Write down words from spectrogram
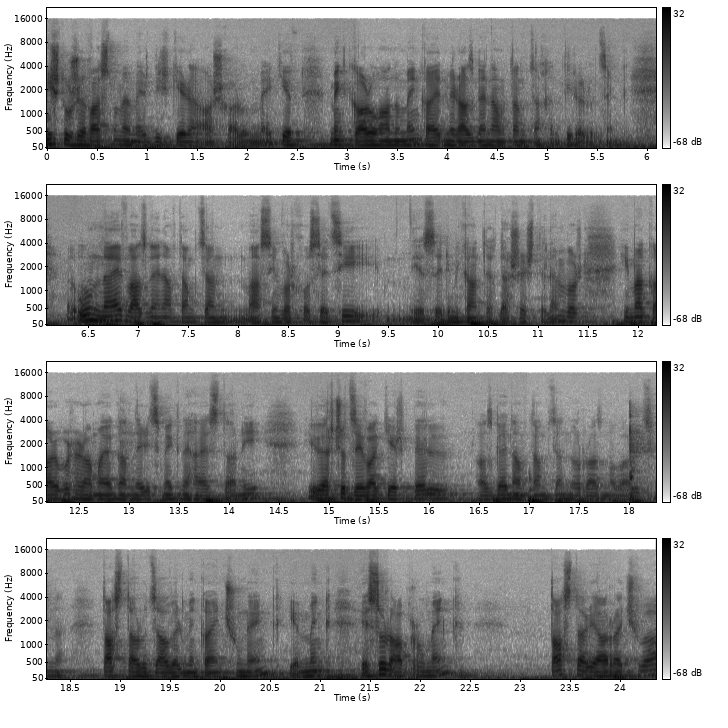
միշտ ուժեղացնում է մեր դիրքերը աշխարհում մեկ եւ մենք կարողանում ենք այդ մեր ազգային անվտանգության խնդիրը լուծենք։ Ու նաեւ ազգային անվտանգության մասին որ խոսեցի, ես ելի մի քանի տեղ դա շեշտել եմ, որ հիմա կարևոր հրամայականներից մեկն է Հայաստանի ի վերջո ձևակերպել ազգային անվտանգության նոր ռազմավարությունը 10 տարուց ավել մենք այն չունենք եւ մենք այսօր ապրում ենք 10 տարի առաջվա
